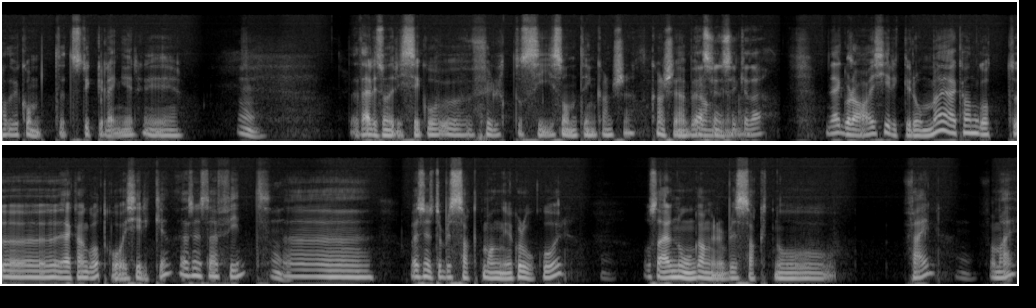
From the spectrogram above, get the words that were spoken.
Hadde vi kommet et stykke lenger i Mm. Dette er litt sånn risikofullt å si sånne ting, kanskje. Kanskje jeg bør Jeg syns ikke det. Men jeg er glad i kirkerommet. Jeg kan godt, øh, jeg kan godt gå i kirken. Jeg syns det er fint. Mm. Eh, og jeg syns det blir sagt mange kloke ord. Og så er det noen ganger det blir sagt noe feil Mm. for meg.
